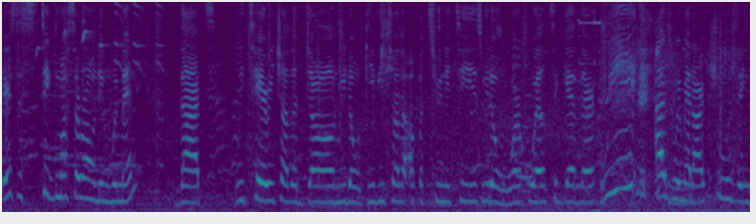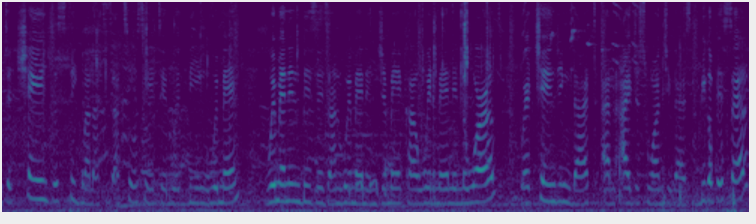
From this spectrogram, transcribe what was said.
there's a stigma surrounding women that we tear each other down, we don't give each other opportunities, we don't work well together. We, as women, are choosing to change the stigma that is associated with being women women in business and women in Jamaica, women in the world. We're changing that and I just want you guys, big up yourself,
